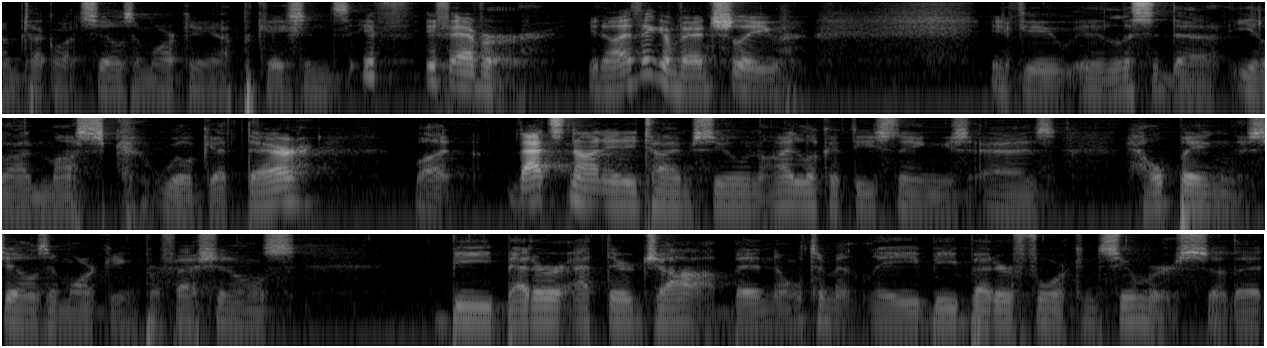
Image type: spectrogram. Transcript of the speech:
I'm talking about sales and marketing applications, if if ever. You know, I think eventually, if you uh, listen to Elon Musk, we'll get there, but that's not anytime soon. I look at these things as helping sales and marketing professionals be better at their job and ultimately be better for consumers so that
